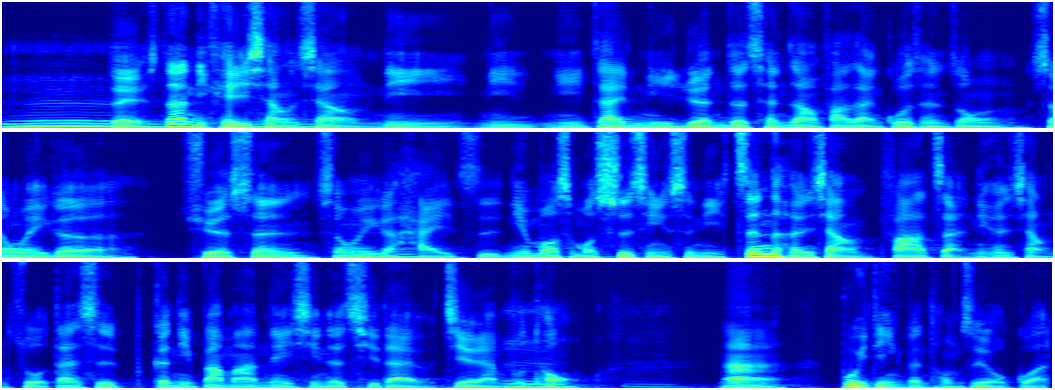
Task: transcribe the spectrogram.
嗯，对，那你可以想想，你你你在你人的成长发展过程中，身为一个。学生身为一个孩子，你有没有什么事情是你真的很想发展，你很想做，但是跟你爸妈内心的期待截然不同？嗯嗯、那不一定跟同志有关。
